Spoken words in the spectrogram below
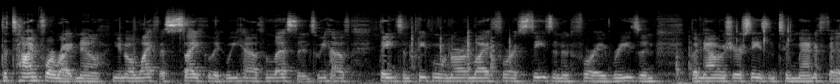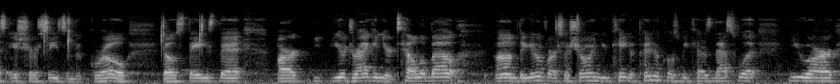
the time for right now. You know, life is cyclic. We have lessons. We have things and people in our life for a season and for a reason. But now it's your season to manifest. It's your season to grow. Those things that are you're dragging your tail about. Um, the universe is showing you King of Pentacles because that's what you are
